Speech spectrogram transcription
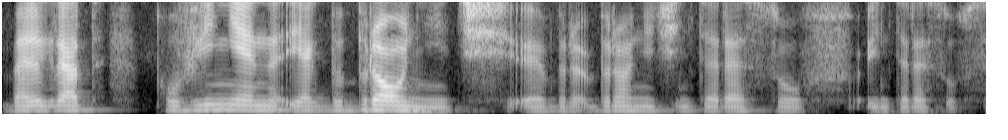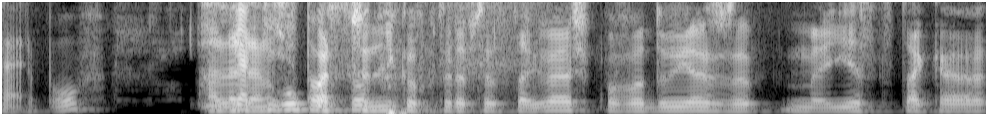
Belgrad powinien jakby bronić, e, bronić interesów, interesów Serbów. I Ale ten sposób... czynników, które przedstawiłaś, powoduje, że jest taka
